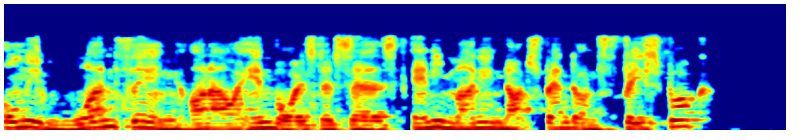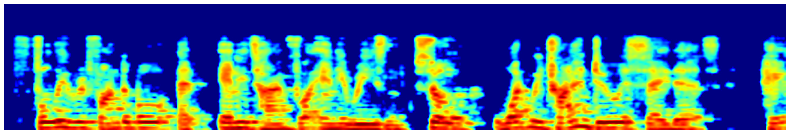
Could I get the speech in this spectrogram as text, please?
only one thing on our invoice that says any money not spent on Facebook fully refundable at any time for any reason. So what we try and do is say this, hey,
